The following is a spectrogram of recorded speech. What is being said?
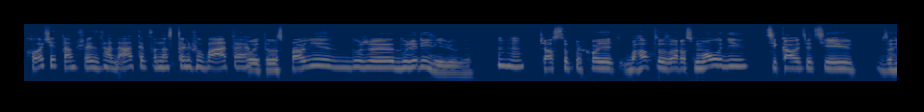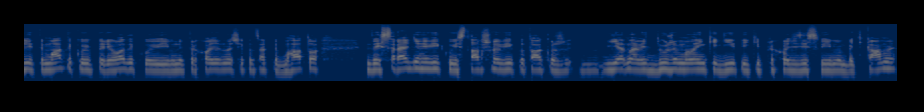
хоче там щось згадати, поностальгувати? Ой, та насправді дуже, дуже різні люди. Угу. Часто приходять багато зараз молоді цікавиться цією взагалі тематикою, періодикою, і вони приходять на наші концерти. Багато десь середнього віку і старшого віку також. Є навіть дуже маленькі діти, які приходять зі своїми батьками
